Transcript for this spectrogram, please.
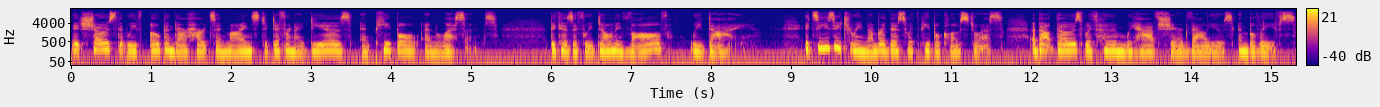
It shows that we've opened our hearts and minds to different ideas and people and lessons. Because if we don't evolve, we die. It's easy to remember this with people close to us, about those with whom we have shared values and beliefs.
